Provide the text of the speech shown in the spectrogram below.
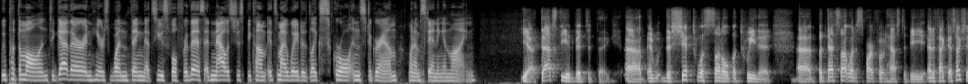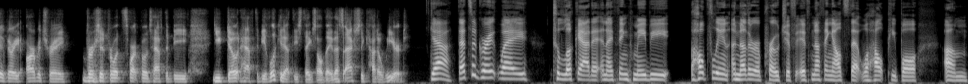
We put them all in together and here's one thing that's useful for this. And now it's just become it's my way to like scroll Instagram when I'm standing in line yeah, that's the invented thing. Uh, and the shift was subtle between it, uh, but that's not what a smartphone has to be. And in fact, that's actually a very arbitrary version for what smartphones have to be. You don't have to be looking at these things all day. That's actually kind of weird. Yeah, that's a great way to look at it. And I think maybe, hopefully, another approach, if if nothing else, that will help people um,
